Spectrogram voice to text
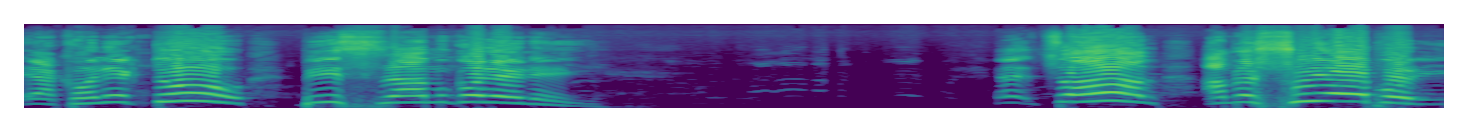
এখন একটু বিশ্রাম করে নেই। চল, আমরা শুয়ে পড়ি।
